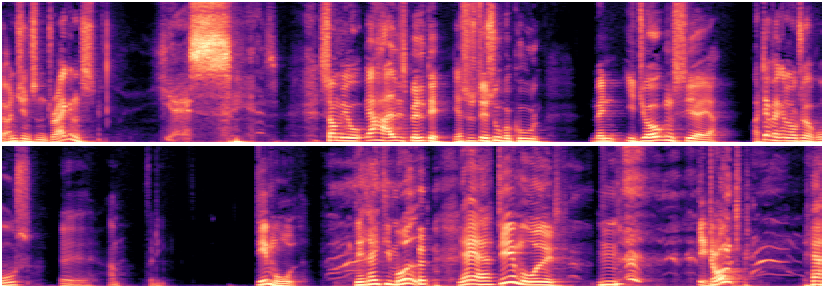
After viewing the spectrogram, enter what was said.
Dungeons and Dragons, Yes. som jo, jeg har aldrig spillet det, jeg synes, det er super cool, men i joken siger jeg, og der vil jeg gerne lov til at rose øh, ham, fordi det er mod. Det er rigtig mod. Ja, ja. Det er modigt. det er dumt, ja.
